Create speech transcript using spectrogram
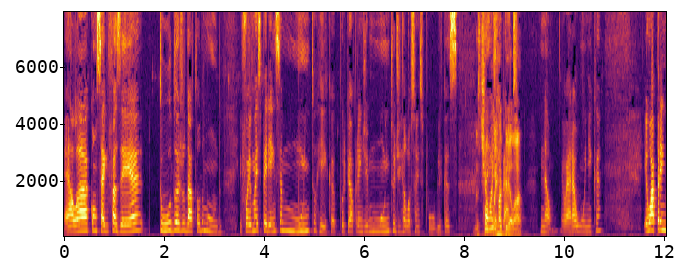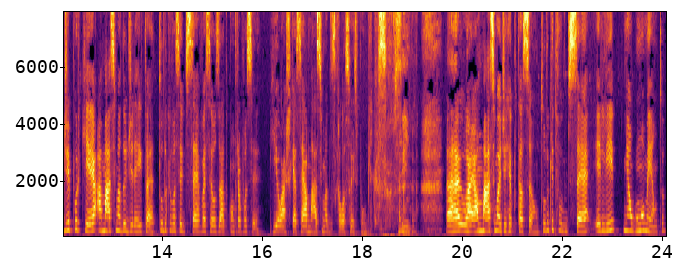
Ela consegue fazer tudo, ajudar todo mundo. E foi uma experiência muito rica, porque eu aprendi muito de relações públicas. Mas tinha um RP lá? Não, eu era a única. Eu aprendi porque a máxima do direito é tudo que você disser vai ser usado contra você. E eu acho que essa é a máxima das relações públicas. Sim. é a máxima de reputação. Tudo que tu disser, ele, em algum momento,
